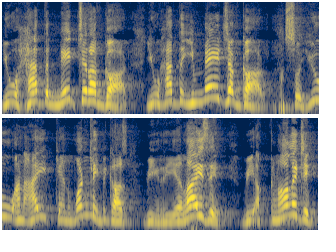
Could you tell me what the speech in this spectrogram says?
You have the nature of God. You have the image of God. So you and I can only because we realize it, we acknowledge it,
